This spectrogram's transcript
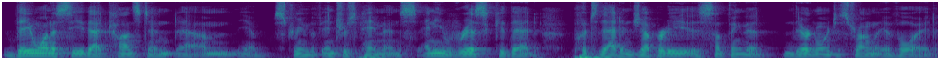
they want to see that constant um, you know, stream of interest payments. Any risk that puts that in jeopardy is something that they're going to strongly avoid.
